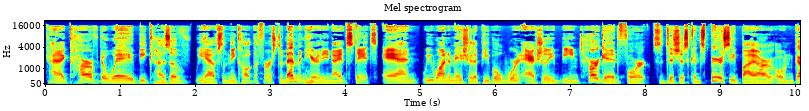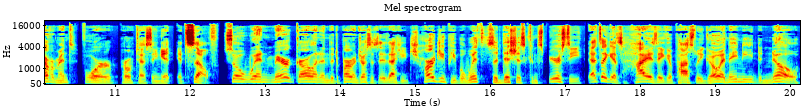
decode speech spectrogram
kind of carved away because of we have something called the First Amendment here in the United States. And we want to make sure that people weren't actually being targeted for seditious conspiracy by our own government for protesting it itself. So when Merrick Garland and the Department of Justice is actually charging people with seditious conspiracy, that's like as high as they could possibly go. And they need to know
